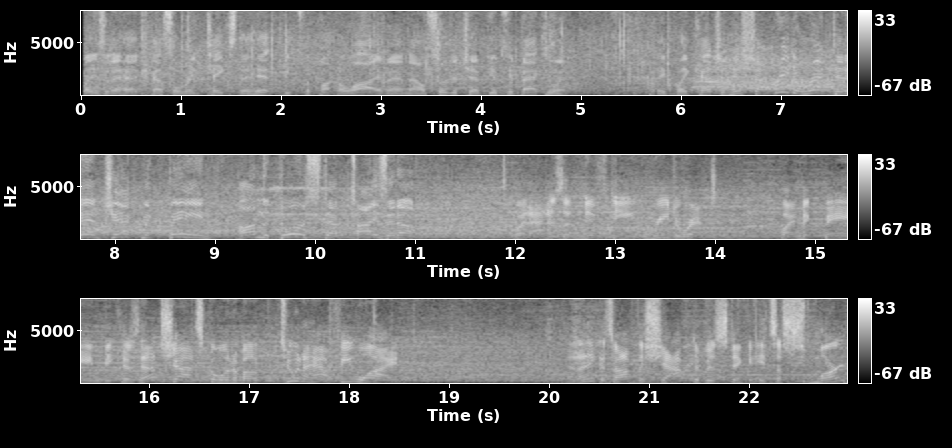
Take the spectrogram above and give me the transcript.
Plays it ahead. Kesselring takes the hit, keeps the puck alive, and now Sergachev gives it back to him. They play catch, and his shot redirected in. Jack McBain on the doorstep ties it up. Well, that is a nifty redirect by McBain because that shot's going about two and a half feet wide. And I think it's off the shaft of his stick. It's a smart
